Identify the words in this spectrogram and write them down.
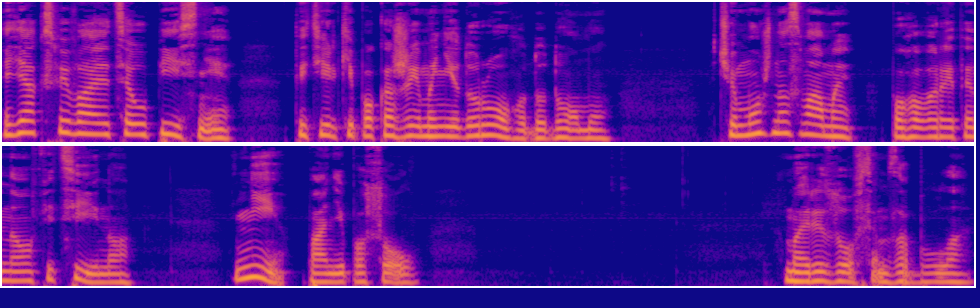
Як співається у пісні, ти тільки покажи мені дорогу додому. Чи можна з вами поговорити неофіційно? Ні, пані посол. Мері зовсім забула.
